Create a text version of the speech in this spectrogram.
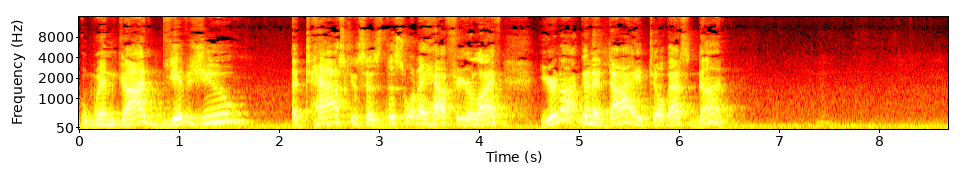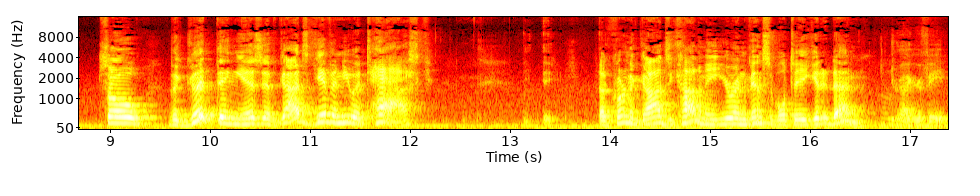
when God gives you a task and says, This is what I have for your life, you're not going to die till that's done. So the good thing is, if God's given you a task, according to God's economy, you're invincible till you get it done. Drag your feet.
